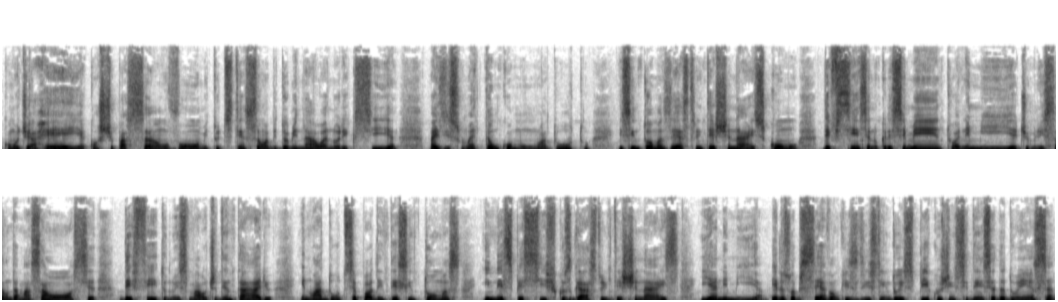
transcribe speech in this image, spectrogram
como diarreia, constipação, vômito, distensão abdominal, anorexia, mas isso não é tão comum no adulto, e sintomas extraintestinais, como deficiência no crescimento, anemia, diminuição da massa óssea, defeito no esmalte dentário, e no adulto você podem ter sintomas inespecíficos gastrointestinais e anemia. Eles observam que existem dois picos de incidência da doença,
